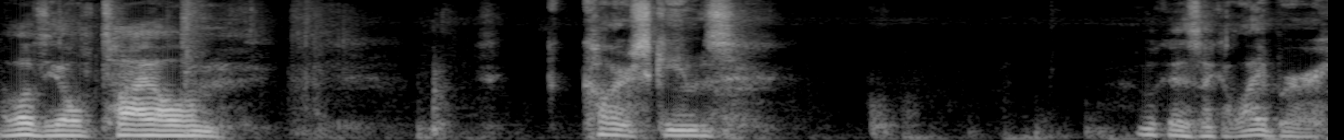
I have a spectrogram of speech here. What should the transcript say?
I love the old tile and color schemes. Look, it's like a library.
